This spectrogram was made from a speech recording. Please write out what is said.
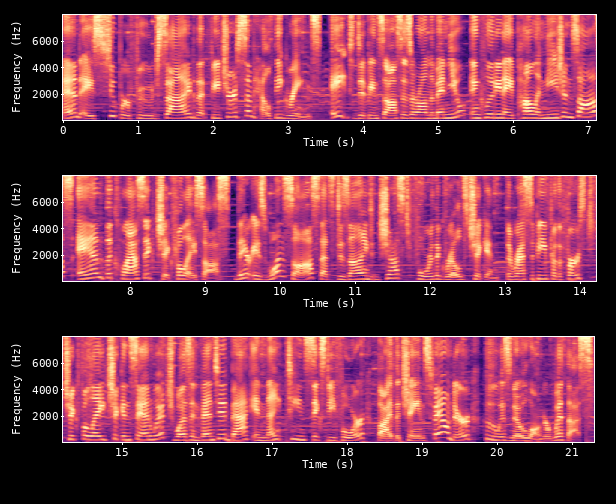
and a superfood side that features some healthy greens. Eight dipping sauces are on the menu, including a Polynesian sauce and the classic Chick fil A sauce. There is one sauce that's designed just for the grilled chicken. The recipe for the first Chick fil A chicken sandwich was invented back in 1964 by the chain's founder, who is no longer with us.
